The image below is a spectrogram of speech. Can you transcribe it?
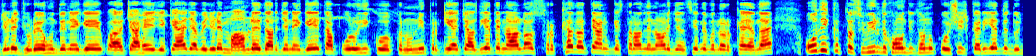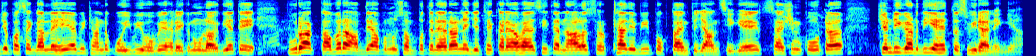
ਜਿਹੜੇ ਜੁੜੇ ਹੁੰਦੇ ਨੇਗੇ ਚਾਹੇ ਜੇ ਕਿਹਾ ਜਾਵੇ ਜਿਹੜੇ ਮਾਮਲੇ ਦਰਜ ਨੇਗੇ, ਤਾਂ ਪੂਰੀ ਕਾਨੂੰਨੀ ਪ੍ਰਕਿਰਿਆ ਚੱਲਦੀ ਹੈ ਤੇ ਨਾਲ ਨਾਲ ਸੁਰੱਖਿਆ ਦਾ ਧਿਆਨ ਕਿਸ ਤਰ੍ਹਾਂ ਦੇ ਨਾਲ ਏਜੰਸੀਆਂ ਦੇ ਵੱਲੋਂ ਰੱਖਿਆ ਜਾਂਦਾ ਹੈ, ਉਹਦੀ ਇੱਕ ਤਸਵੀਰ ਦਿਖਾਉਣ ਦੀ ਤੁਹਾਨੂੰ ਕੋਸ਼ਿਸ਼ ਕਰੀ ਹੈ ਤੇ ਦੂਜੇ ਪਾਸੇ ਗੱਲ ਇਹ ਹੈ ਵੀ ਠੰਡ ਕੋਈ ਵੀ ਹੋਵੇ, ਹਰੇਕ ਨੂੰ ਲੱਗਦੀ ਹੈ ਤੇ ਪੂਰਾ ਕਵਰ ਆਪਦੇ ਆਪ ਨੂੰ ਸੰਪਤ ਨਹਿਰਾ ਨੇ ਜਿੱਥੇ ਕਰਿਆ ਹੋਇਆ ਸੀ ਤੇ ਨਾਲ ਸੁਰੱਖਿਆ ਦੇ ਵੀ ਪੁਖਤਾ ਇੰਤਜ਼ਾਮ ਸੀਗੇ। ਸੈਸ਼ਨ ਕੋਰਟ ਚੰਡੀਗੜ੍ਹ ਦੀ ਇਹ ਤਸਵੀਰਾਂ ਨੇਗੀਆਂ।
